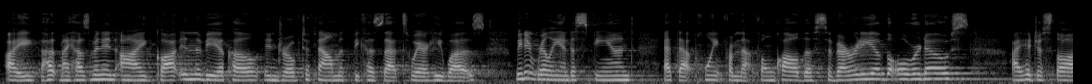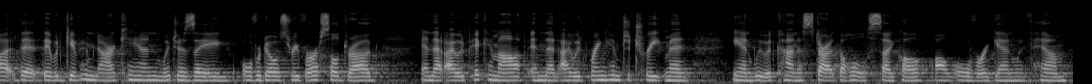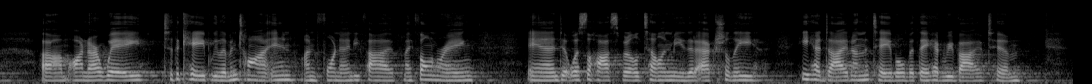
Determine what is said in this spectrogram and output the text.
I, my husband and I got in the vehicle and drove to Falmouth because that's where he was. We didn't really understand at that point from that phone call the severity of the overdose. I had just thought that they would give him Narcan, which is a overdose reversal drug, and that I would pick him up and that I would bring him to treatment and we would kind of start the whole cycle all over again with him. Um, on our way to the Cape, we live in Taunton on 495, my phone rang and it was the hospital telling me that actually he had died on the table, but they had revived him.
